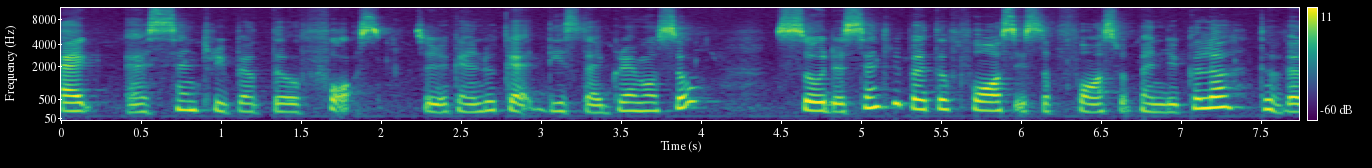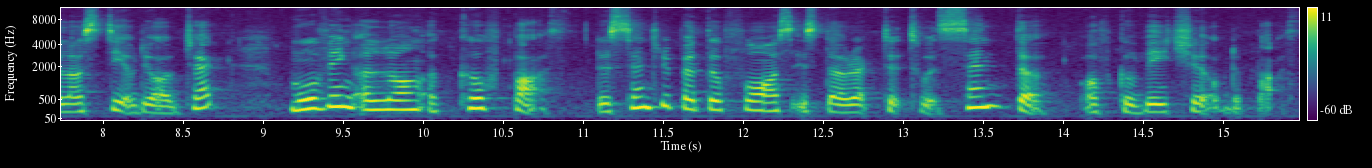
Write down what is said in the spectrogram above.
act as centripetal force. So you can look at this diagram also. So the centripetal force is the force perpendicular to the velocity of the object moving along a curved path. The centripetal force is directed towards center of curvature of the path.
